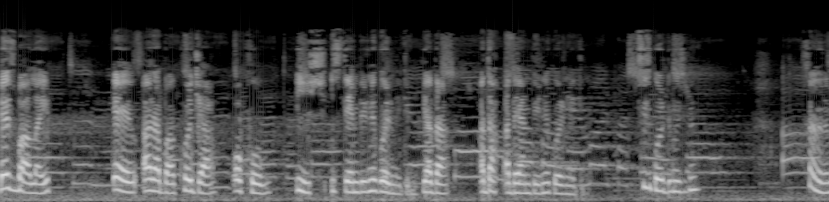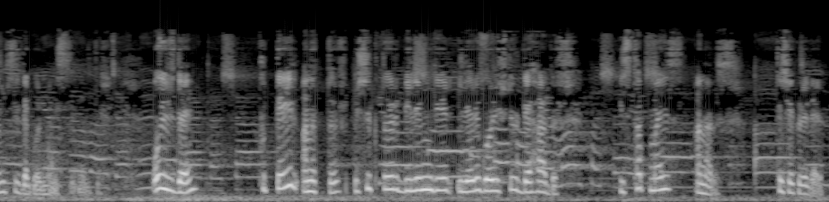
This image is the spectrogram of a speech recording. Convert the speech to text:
bez bağlayıp ev, araba, koca, okul, iş isteyen birini görmedim. Ya da adak adayan birini görmedim. Siz gördünüz mü? Sanırım siz de görmemişsinizdir. O yüzden put değil anıttır, ışıktır, bilimdir, ileri görüştür, dehadır. Biz tapmayız, anarız. Teşekkür ederim.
